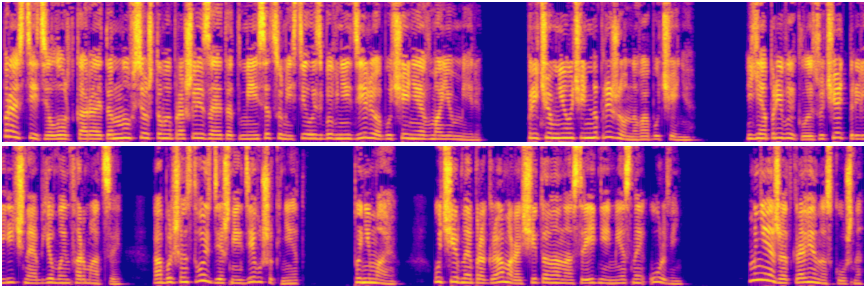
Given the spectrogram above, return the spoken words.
Простите, лорд Карайтон, но все, что мы прошли за этот месяц, уместилось бы в неделю обучения в моем мире. Причем не очень напряженного обучения. Я привыкла изучать приличные объемы информации, а большинство здешних девушек нет. Понимаю, учебная программа рассчитана на средний местный уровень. Мне же откровенно скучно,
